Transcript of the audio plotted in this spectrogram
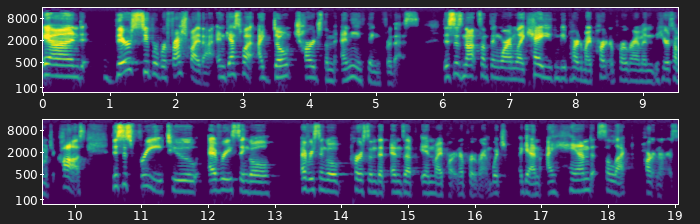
And they're super refreshed by that. And guess what? I don't charge them anything for this this is not something where I'm like, hey, you can be part of my partner program and here's how much it costs. This is free to every single every single person that ends up in my partner program, which again, I hand select partners.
